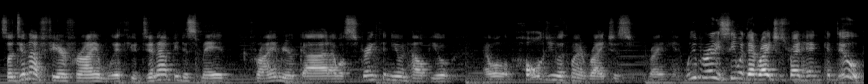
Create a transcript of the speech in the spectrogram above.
So do not fear, for I am with you. Do not be dismayed, for I am your God. I will strengthen you and help you. I will uphold you with my righteous right hand. We've already seen what that righteous right hand can do.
